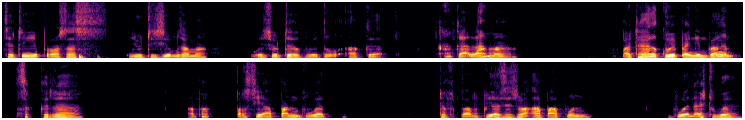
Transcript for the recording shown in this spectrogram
Jadi proses yudisium sama wisuda gue itu agak agak lama. Padahal gue pengen banget segera apa persiapan buat daftar beasiswa apa pun buat S2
